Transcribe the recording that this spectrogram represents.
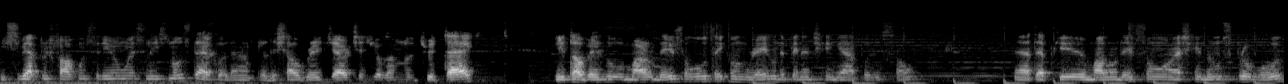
E se vier para os Falcons seria um excelente nose tackle, né? Para deixar o Great Jarrett jogando no tree tag e talvez o Marlon Davidson ou o Taquan Graham, dependendo de quem ganhar a posição. É, até porque o Marlon Davidson acho que ainda não se provou.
